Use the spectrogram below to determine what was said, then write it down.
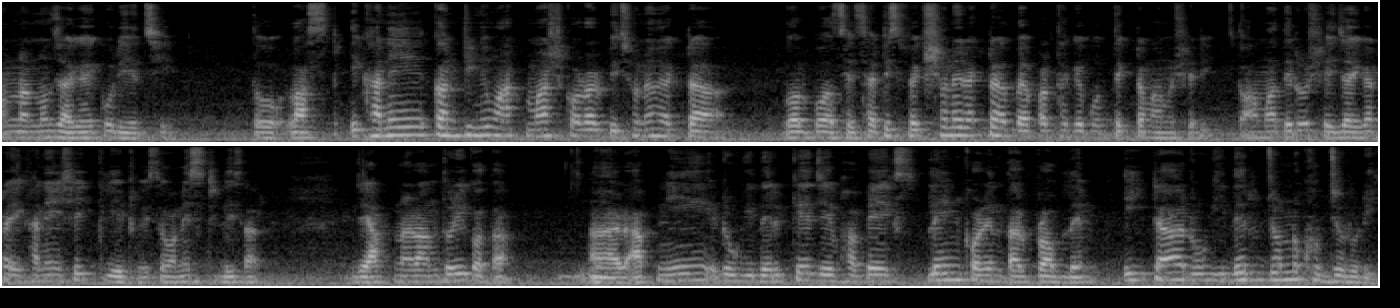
অন্যান্য জায়গায় করিয়েছি। তো লাস্ট এখানে কন্টিনিউ আট মাস করার পিছনেও একটা গল্প আছে। স্যাটিসফ্যাকশনের একটা ব্যাপার থাকে প্রত্যেকটা মানুষেরই। তো আমাদেরও সেই জায়গাটা এখানে এসেই ক্রিয়েট হয়েছে অনেস্টলি স্যার যে আপনার আন্তরিকতা আর আপনি রুগীদেরকে যেভাবে এক্সপ্লেন করেন তার প্রবলেম এইটা রুগীদের জন্য খুব জরুরি।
